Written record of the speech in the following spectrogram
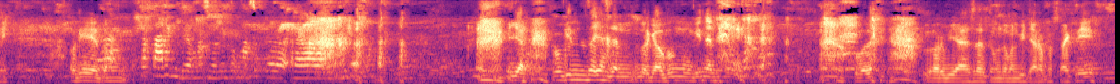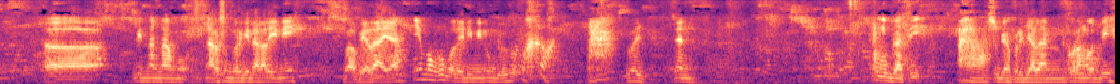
nih. Oke, teman tertarik juga Mas Yoli untuk masuk ke relawan Iya, mungkin saya akan bergabung mungkin nanti. Boleh, luar biasa teman-teman bicara perspektif. Eh, bintang tamu narasumber kita kali ini Mbak Bella ya. Ini monggo boleh diminum dulu. Baik, dan ini berarti ah, sudah berjalan kurang lebih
